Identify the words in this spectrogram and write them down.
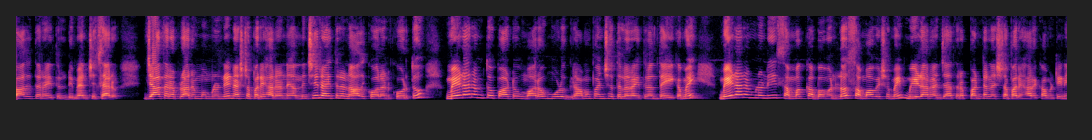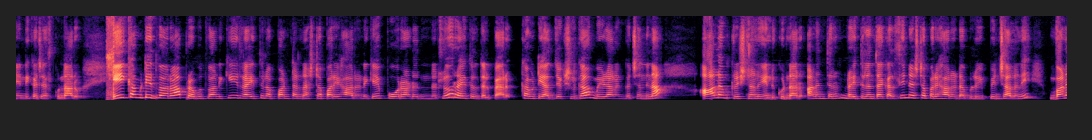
బాధిత రైతులు డిమాండ్ చేశారు. జాతర ప్రారంభం నుండి నష్టపరిహారాన్ని అందించి రైతులను ఆదుకోవాలని కోరుతూ మేడారంతో పాటు మరో మూడు గ్రామ పంచాయతీల రైతులంతా ఏకమై మేడారంలోని సమ్మక్క భవన్లో సమావేశమై మేడారం జాతర పంట నష్ట పరిహార కమిటీని ఎన్నిక చేసుకున్నారు. ఈ కమిటీ ద్వారా ప్రభుత్వానికి రైతుల పంట నష్ట పరిహారానికే పోరాడనున్నట్లు రైతులు తెలిపారు. కమిటీ అధ్యక్షులుగా మేడారం మేడారంకు చెందిన ఆలం కృష్ణను ఎన్నుకున్నారు. అనంతరం రైతులంతా కలిసి నష్టపరిహార డబ్బులు ఇప్పించాలని వన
